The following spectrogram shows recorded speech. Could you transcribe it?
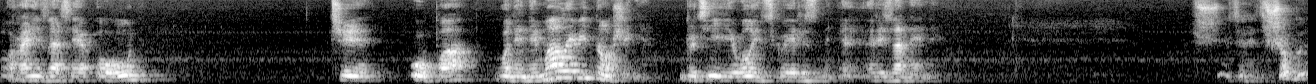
організація ОУН чи УПА, вони не мали відношення до цієї волинської різанини. Щоб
